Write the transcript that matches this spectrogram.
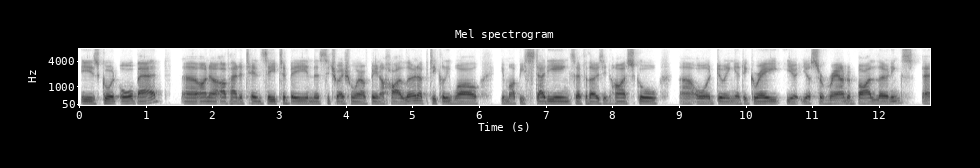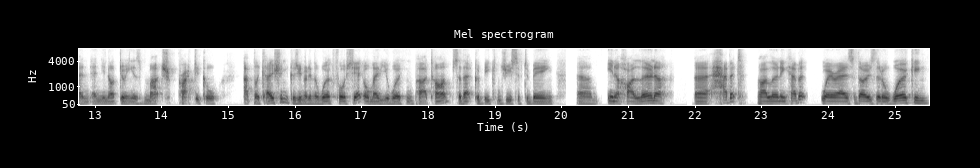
is good or bad. Uh, I know I've had a tendency to be in the situation where I've been a high learner, particularly while you might be studying. So, for those in high school uh, or doing a degree, you're, you're, surrounded by learnings and, and you're not doing as much practical application because you're not in the workforce yet, or maybe you're working part time. So, that could be conducive to being um, in a high learner uh, habit, high learning habit. Whereas those that are working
